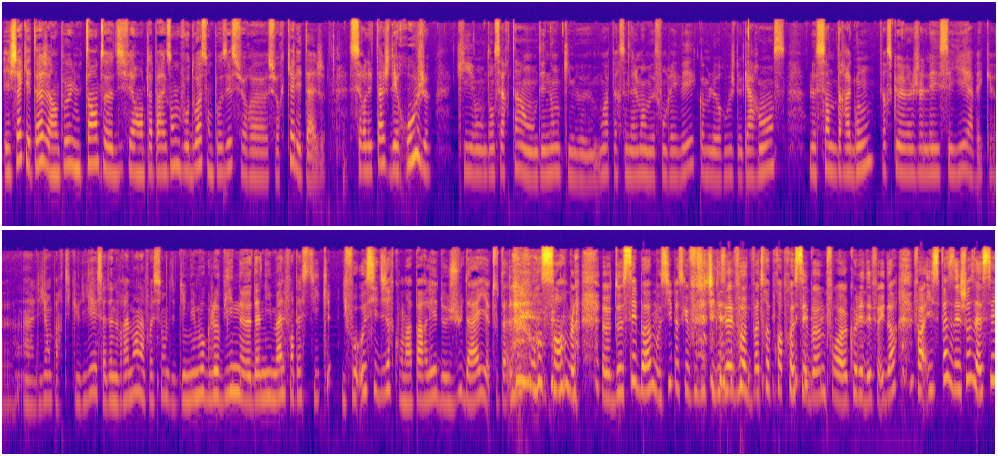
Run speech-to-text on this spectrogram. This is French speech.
Et chaque étage a un peu une teinte différente. Là, par exemple, vos doigts sont posés sur, euh, sur quel étage? Sur l'étage des rouges qui ont, dont certains ont des noms qui, me, moi, personnellement, me font rêver, comme le rouge de Garance, le sang de dragon, parce que je l'ai essayé avec euh, un liant particulier, ça donne vraiment l'impression d'une hémoglobine euh, d'animal fantastique. Il faut aussi dire qu'on a parlé de Judaï tout à l'heure ensemble, euh, de sébum aussi, parce que vous utilisez votre propre sébum pour coller des feuilles d'or. Enfin, il se passe des choses assez,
